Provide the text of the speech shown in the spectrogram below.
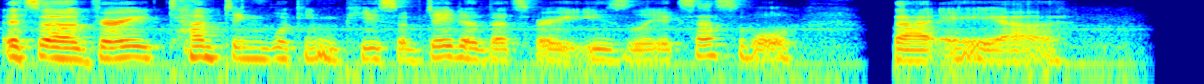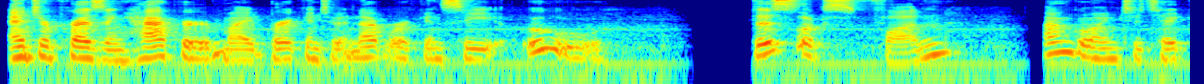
It's a very tempting looking piece of data that's very easily accessible that a uh, enterprising hacker might break into a network and see, ooh, this looks fun. I'm going to take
